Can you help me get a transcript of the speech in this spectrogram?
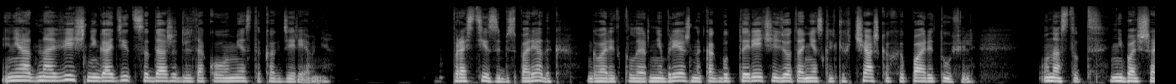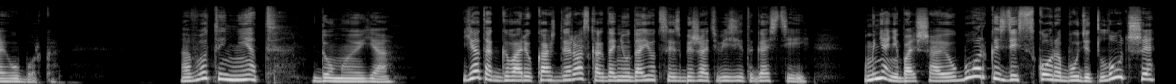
И ни одна вещь не годится даже для такого места, как деревня. «Прости за беспорядок», — говорит Клэр небрежно, как будто речь идет о нескольких чашках и паре туфель. «У нас тут небольшая уборка». «А вот и нет», — думаю я. Я так говорю каждый раз, когда не удается избежать визита гостей — у меня небольшая уборка, здесь скоро будет лучше.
